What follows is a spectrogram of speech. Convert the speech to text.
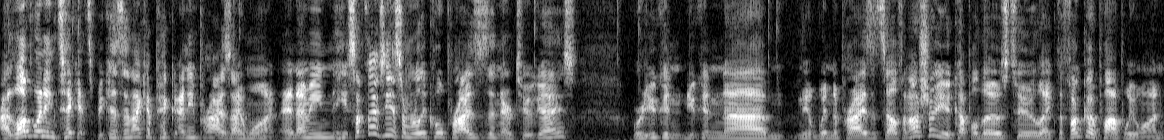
I love winning tickets because then I can pick any prize I want. And I mean, he sometimes he has some really cool prizes in there too, guys. where you can you can um, you know win the prize itself, and I'll show you a couple of those too, like the Funko Pop we won.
